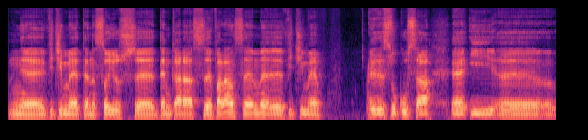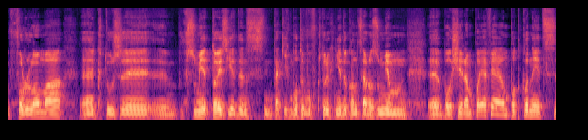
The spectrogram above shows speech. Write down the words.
e, widzimy ten sojusz Dengara z Valansem, e, widzimy Zugusa e, i e, Forloma, którzy w sumie to jest jeden z takich motywów, których nie do końca rozumiem, bo się nam pojawiają pod koniec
